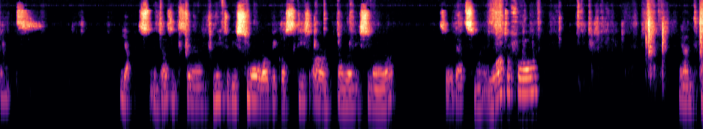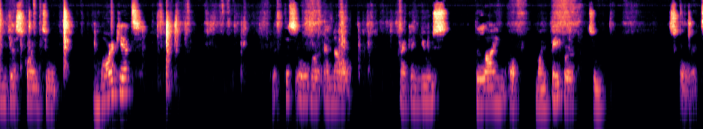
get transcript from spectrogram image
But yeah, it doesn't uh, need to be smaller because these are already smaller. So that's my waterfall. And I'm just going to mark it. Flip this over and now I can use the line of my paper to score it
